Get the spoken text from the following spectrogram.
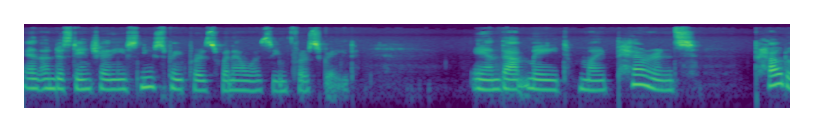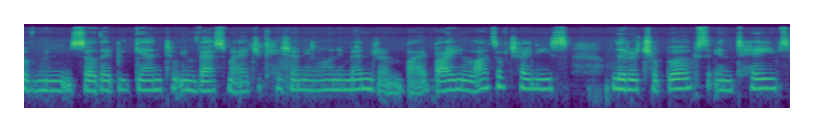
and understand chinese newspapers when i was in first grade. And that made my parents proud of me, so they began to invest my education in learning Mandarin by buying lots of Chinese literature books and tapes,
